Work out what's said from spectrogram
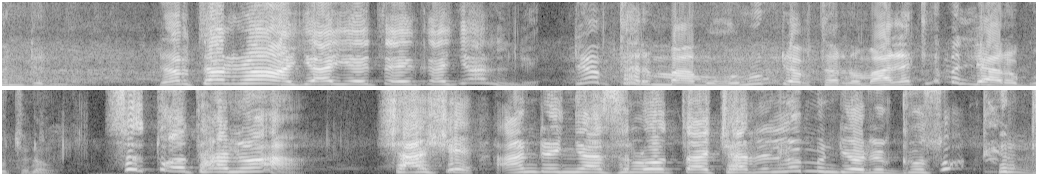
ምንድን ነው? ደብተር ነው እያየ ይጠይቀኛል እንዴ? ደብተርማ መሆኑን ደብተር ነው ማለት ምን ሊያደርጉት ነው? ስጦታ ነዋ። ሻሼ አንደኛ ስለወጣች አይደለም እንዲ ድግሱ። እንዴ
